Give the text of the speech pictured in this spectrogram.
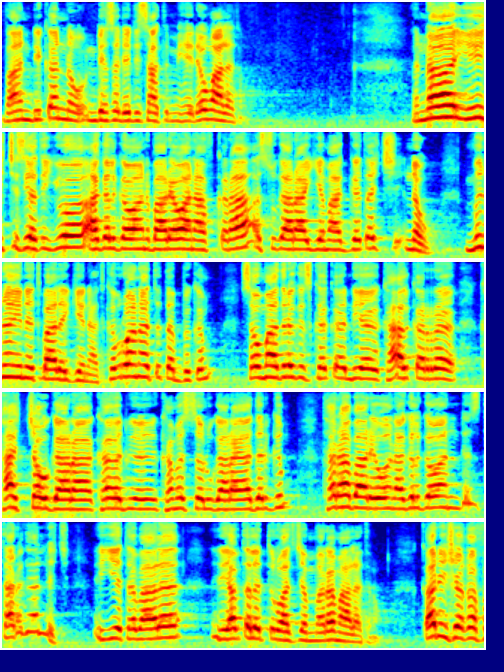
በአንድ ቀን ነው እንደ ሰደድ እሳት የሚሄደው ማለት ነው እና ይህች ሴትዮ አገልጋዋን ባሪያዋን አፍቅራ እሱ ጋር እየማገጠች ነው። ምን አይነት ባለጌ ናት? ክብሯን አትጠብቅም። ሰው ማድረግ ካልቀረ ካቻው ጋራ ከመሰሉ ጋር አያደርግም። ተራ ባሪያዋን አገልጋዋን እንደዚህ ታደርጋለች እየተባለ ያብጠለጥሏት ጀመረ ማለት ነው። ቀድ ሸቀፋ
